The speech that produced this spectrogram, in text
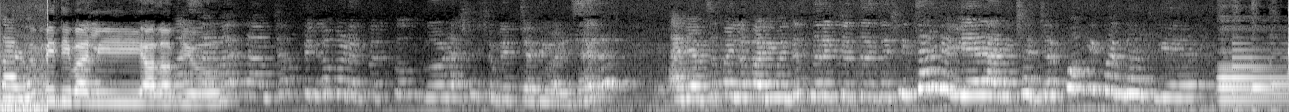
काढू happy Diwali all of you खूप गोड अशा शुभेच्छा दिवाळीच्या? आणि आमचं पहिलं पाणी म्हणजेच नरक चतुर्दशी झालेली आहे आणि छान छान पोकी पण घातली आहे.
